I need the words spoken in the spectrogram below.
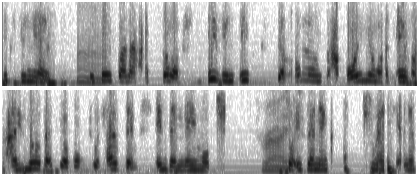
16 years. To Mm. say, Father, I know even if the hormones are boiling or whatever, I know that you're going to help them in the name of Jesus. Right. So it's an encouragement and a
